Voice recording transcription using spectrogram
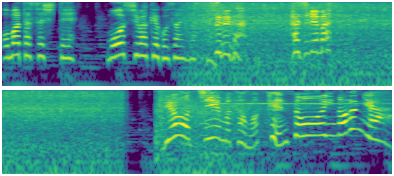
お待たせして申し訳ございません。駿河始めます。両チームとも健闘を祈るにゃ。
